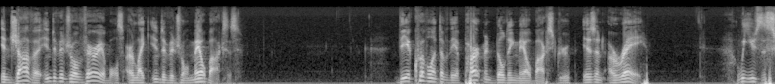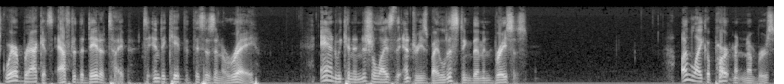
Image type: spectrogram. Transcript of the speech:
in Java, individual variables are like individual mailboxes. The equivalent of the apartment building mailbox group is an array. We use the square brackets after the data type to indicate that this is an array, and we can initialize the entries by listing them in braces. Unlike apartment numbers,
